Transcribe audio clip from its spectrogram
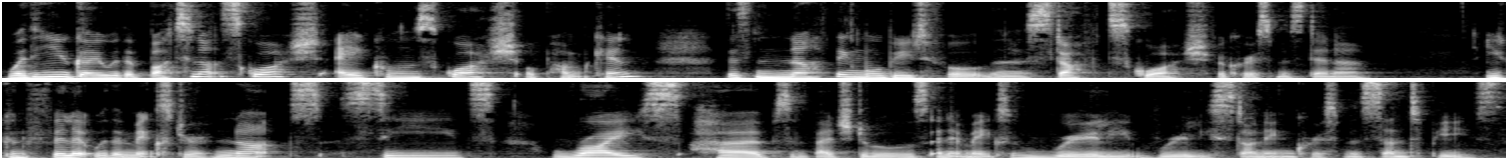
Whether you go with a butternut squash, acorn squash, or pumpkin, there's nothing more beautiful than a stuffed squash for Christmas dinner. You can fill it with a mixture of nuts, seeds, rice, herbs, and vegetables, and it makes a really, really stunning Christmas centerpiece.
